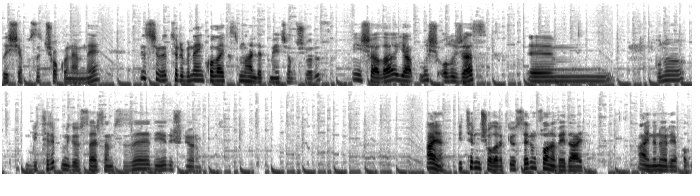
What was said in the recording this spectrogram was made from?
Dış yapısı çok önemli. Biz şimdi tribünün en kolay kısmını halletmeye çalışıyoruz. İnşallah yapmış olacağız. Ee, bunu bitirip mi göstersem size diye düşünüyorum. Aynen. Bitirmiş olarak gösterim sonra veda edin. Aynen öyle yapalım.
